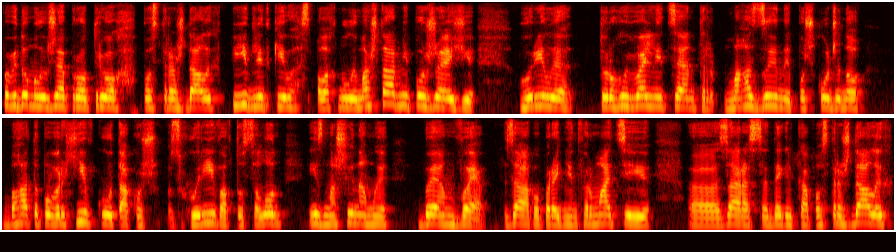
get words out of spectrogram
Повідомили вже про трьох постраждалих підлітків. Спалахнули масштабні пожежі, горіли торговельний центр, магазини. Пошкоджено багатоповерхівку. Також згорів автосалон із машинами БМВ. За попередньою інформацією, е, зараз декілька постраждалих.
